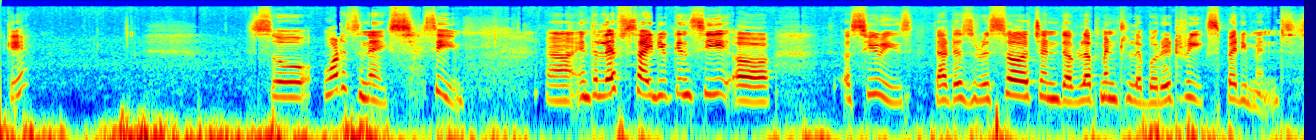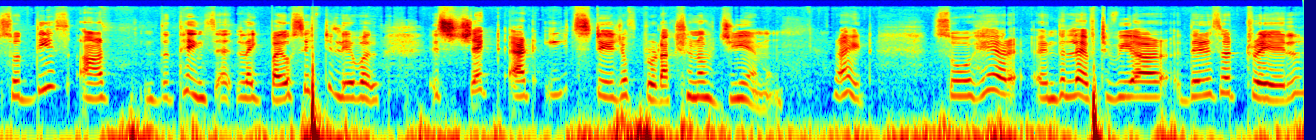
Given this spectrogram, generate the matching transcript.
Okay so what is next? See uh, in the left side you can see a, a series that is research and development laboratory experiment. So these are the things uh, like biosafety level is checked at each stage of production of gmo right? So here in the left we are there is a trail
